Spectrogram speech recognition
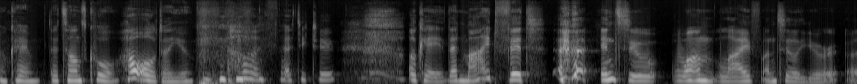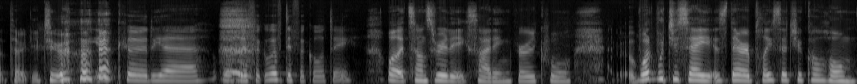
Okay, that sounds cool. How old are you? oh, 32. Okay, that might fit into one life until you're uh, 32. it could, yeah, with, with difficulty. Well, it sounds really exciting. Very cool. What would you say? Is there a place that you call home?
